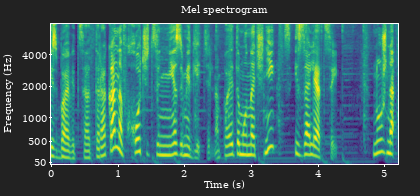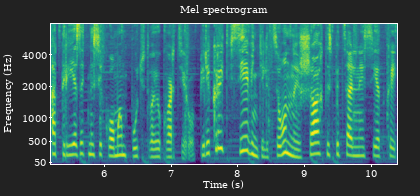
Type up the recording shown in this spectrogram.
Избавиться от тараканов хочется незамедлительно, поэтому начни с изоляции. Нужно отрезать насекомым путь в твою квартиру, перекрыть все вентиляционные шахты специальной сеткой,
